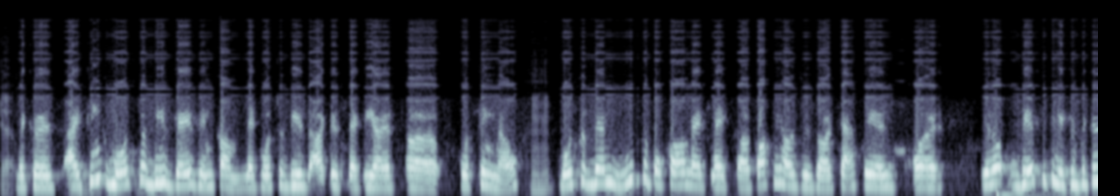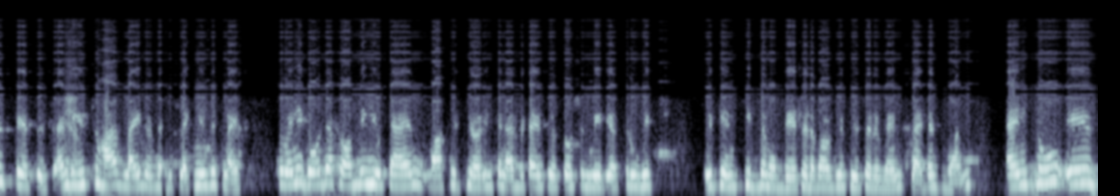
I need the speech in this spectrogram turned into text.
Yeah. Because I think most of these guys' income, like most of these artists that we are uh, hosting now, most of them used to perform at like uh, coffee houses or cafes or, you know, basically physical spaces. And Yeah. they used to have live events like music nights. So when you go there, probably you can market your, you can advertise your social media through which you can keep them updated about your future events. That is one. And two is,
